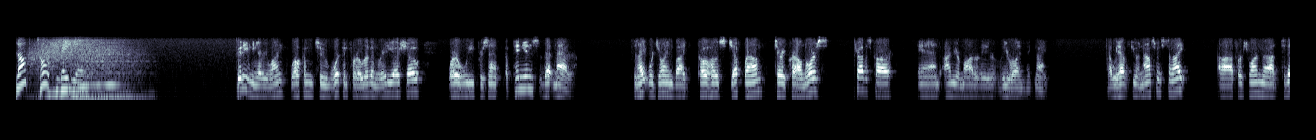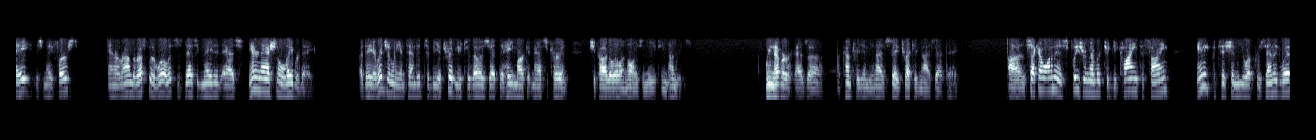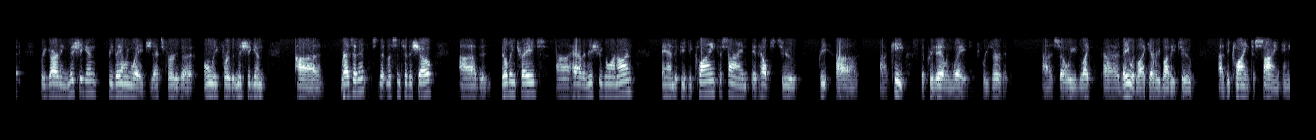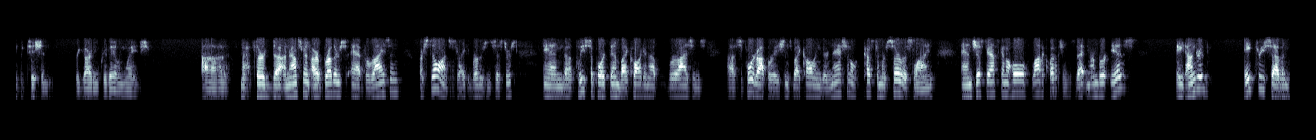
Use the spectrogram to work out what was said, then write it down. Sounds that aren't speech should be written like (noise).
Blog Talk Radio. Good evening, everyone. Welcome to Working for a Living radio show, where we present opinions that matter. Tonight, we're joined by co-hosts Jeff Brown, Teri Crial Norris, Travis Carr, and I'm your moderator, Leroy McKnight. Uh, we have a few announcements tonight. Uh, first one uh, today is May 1st, and around the rest of the world, this is designated as International Labor Day, a day originally intended to be a tribute to those at the Haymarket Massacre in Chicago, Illinois, in the 1800s. We never, as a, a country in the United States, recognized that day. Uh, the second one is please remember to decline to sign any petition you are presented with regarding Michigan prevailing wage. That's for the only for the Michigan uh, residents that listen to the show. Uh, the building trades uh, have an issue going on, and if you decline to sign, it helps to pre, uh, uh, keep the prevailing wage, preserve it. so we'd like they would like everybody to uh, declined to sign any petition regarding prevailing wage. Uh, third uh, announcement our brothers at Verizon are still on strike, brothers and sisters, and uh, please support them by clogging up Verizon's uh, support operations by calling their national customer service line and just asking a whole lot of questions. That number is 800 837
